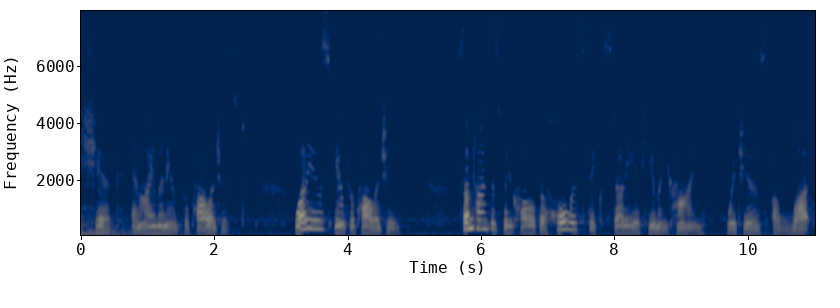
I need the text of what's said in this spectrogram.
Schick, and I am an anthropologist. What is anthropology? Sometimes it's been called the holistic study of humankind, which is a lot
